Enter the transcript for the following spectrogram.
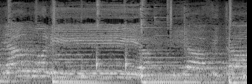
Yang mulia, ya fitrah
